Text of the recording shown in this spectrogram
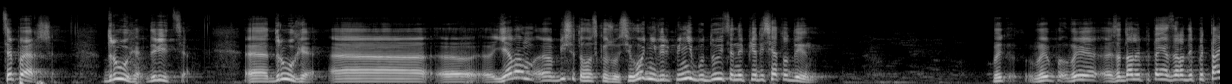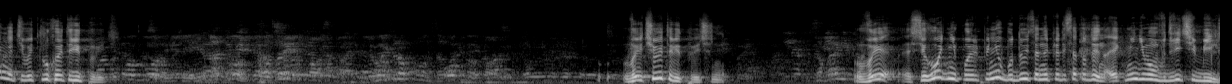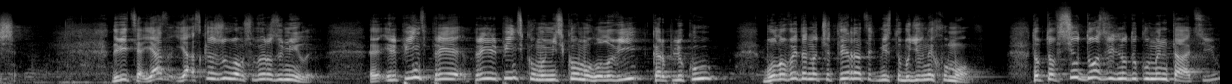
Це перше. Друге, дивіться. Е, Друге, е, я вам більше того скажу. Сьогодні в Ірпіні будується не 51. Ви, ви, ви задали питання заради питання, чи ви слухаєте відповідь? Ви чуєте відповідь чи ні? Ви сьогодні по Ірпіню будується не 51, а як мінімум вдвічі більше. Дивіться, я, я скажу вам, щоб ви розуміли. Е, Ірпінь, при, при Ірпінському міському голові Карплюку було видано 14 містобудівних умов. Тобто всю дозвільну документацію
